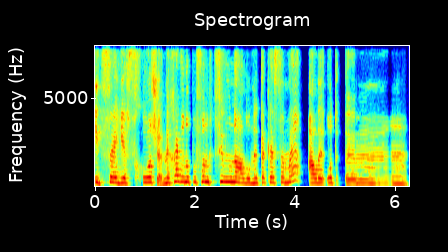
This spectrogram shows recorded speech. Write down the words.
І це є схоже, нехай воно по функціоналу не таке саме, але от ем,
